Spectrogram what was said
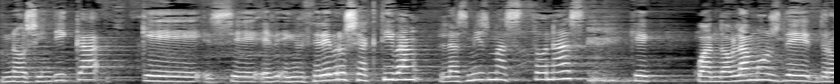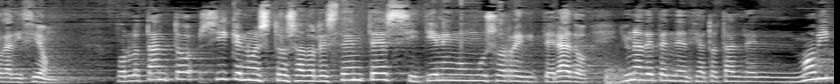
nos indica que en el cerebro se activan las mismas zonas que cuando hablamos de drogadicción. Por lo tanto, sí que nuestros adolescentes, si tienen un uso reiterado y una dependencia total del móvil,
